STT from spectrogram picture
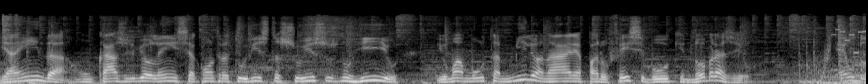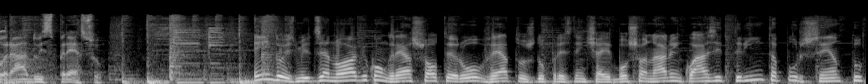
E ainda um caso de violência contra turistas suíços no Rio e uma multa milionária para o Facebook no Brasil. Eldorado Expresso. Em 2019, o Congresso alterou vetos do presidente Jair Bolsonaro em quase 30%,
